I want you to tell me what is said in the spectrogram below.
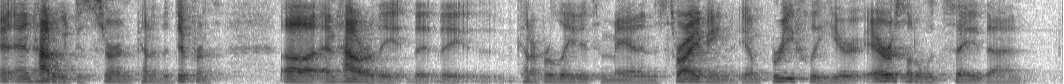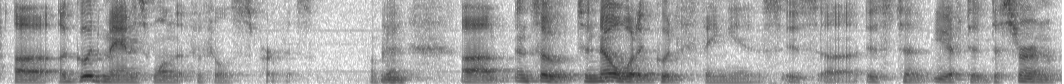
And, and how do we discern kind of the difference? Uh, and how are they, they, they kind of related to man and is thriving? You know, briefly here, Aristotle would say that uh, a good man is one that fulfills his purpose. Okay, um, and so to know what a good thing is is uh, is to you have to discern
